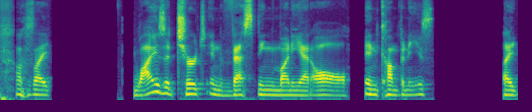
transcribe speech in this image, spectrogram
I was like why is a church investing money at all in companies? Like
